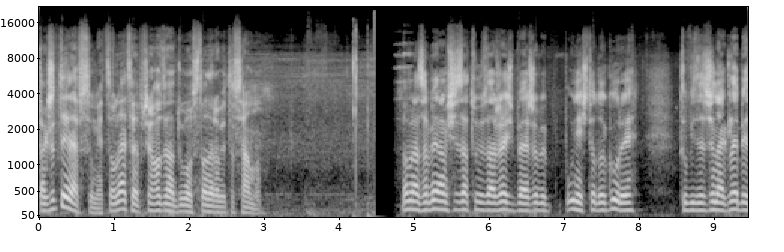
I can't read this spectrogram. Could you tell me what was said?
Także tyle w sumie. Co lecę, przechodzę na drugą stronę, robię to samo. Dobra, zabieram się za tu za rzeźbę, żeby unieść to do góry. Tu widzę, że na glebie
